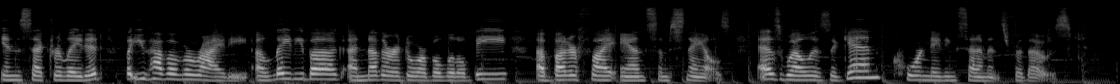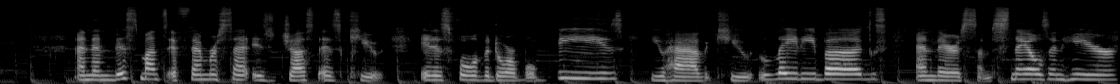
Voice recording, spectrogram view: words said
insect related, but you have a variety. A ladybug, another adorable little bee, a butterfly, and some snails, as well as, again, coordinating sentiments for those. And then this month's ephemera set is just as cute. It is full of adorable bees, you have cute ladybugs, and there's some snails in here,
